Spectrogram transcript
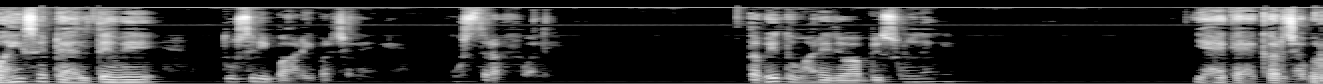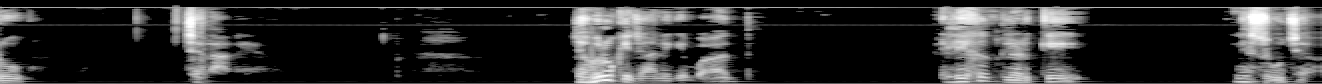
वहीं से टहलते हुए दूसरी पहाड़ी पर चलेंगे, उस तरफ़ वाली। तभी तुम्हारे जवाब भी सुन लेंगे। यह कहकर झबरू चला गया। झबरू के जाने के बाद लेखक लड़के ने सोचा,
